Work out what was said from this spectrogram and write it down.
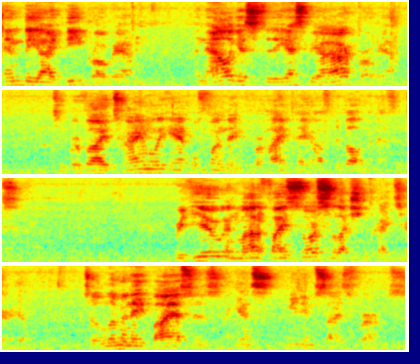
MBID program, analogous to the SBIR program, to provide timely, ample funding for high payoff development. Review and modify source selection criteria to eliminate biases against medium-sized firms.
